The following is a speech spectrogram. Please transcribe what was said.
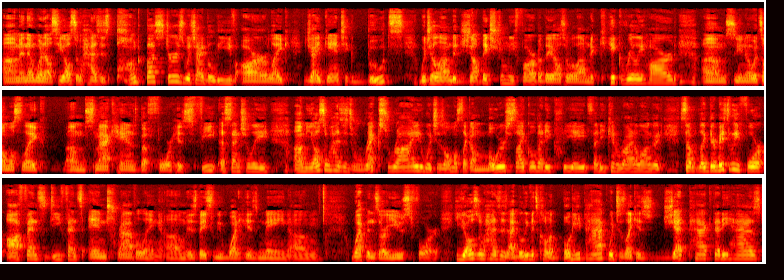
Um, and then what else? He also has his punk busters, which I believe are like gigantic boots, which allow him to jump extremely far, but they also allow him to kick really hard. Um, so you know, it's almost like um, smack hands, but for his feet, essentially. Um, he also has his Rex ride, which is almost like a motorcycle that he creates that he can ride along. Like some, like they're basically for offense, defense, and traveling. Um, is basically what his main um weapons are used for. He also has his, I believe it's called a boogie pack, which is like his jet pack that he has,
